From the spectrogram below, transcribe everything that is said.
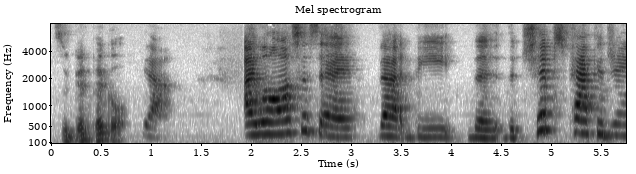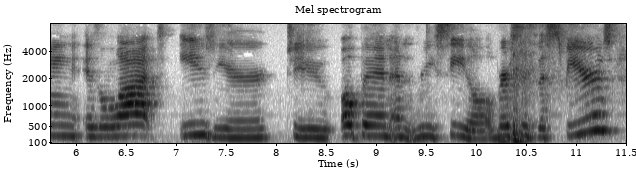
it's a good pickle. Yeah. I will also say that the the the chips packaging is a lot easier to open and reseal versus the spears.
